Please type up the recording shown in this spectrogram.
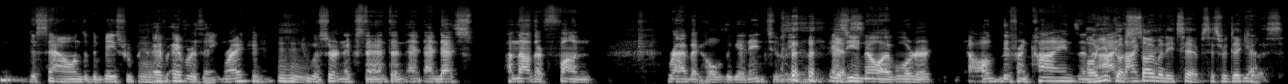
the, sound, the bass, Mm. ev- everything, right? It, Mhm. to a certain extent, and, and and that's another fun rabbit hole to get into. you know. As you know, I've ordered all different kinds, and Oh, you've I got like so many tips. It's ridiculous.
